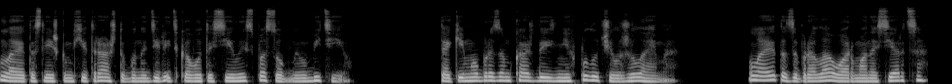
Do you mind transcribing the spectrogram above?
Лаэта слишком хитра, чтобы наделить кого-то силой, способной убить ее. Таким образом, каждый из них получил желаемое. Лаэта забрала у Армана сердце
